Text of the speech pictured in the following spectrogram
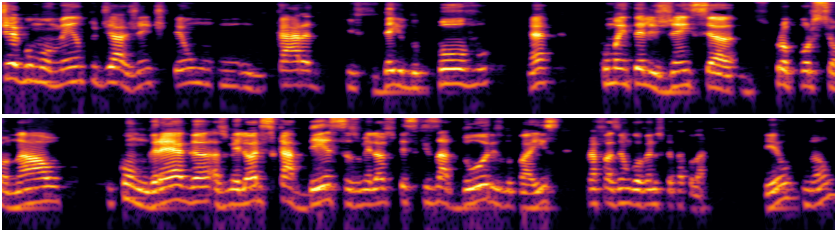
chega o momento de a gente ter um, um cara que veio do povo, né? com uma inteligência proporcional, que congrega as melhores cabeças, os melhores pesquisadores do país para fazer um governo espetacular. Eu não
